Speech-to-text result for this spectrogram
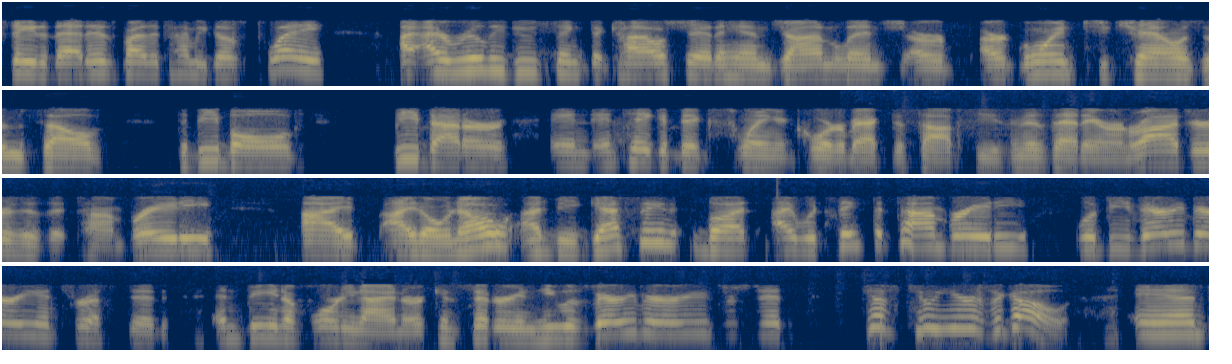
state of that is by the time he does play. I, I really do think that Kyle Shanahan, John Lynch are are going to challenge themselves to be bold, be better, and and take a big swing at quarterback this offseason. Is that Aaron Rodgers? Is it Tom Brady? I I don't know. I'd be guessing, but I would think that Tom Brady would be very, very interested in being a 49er, considering he was very, very interested just two years ago. And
